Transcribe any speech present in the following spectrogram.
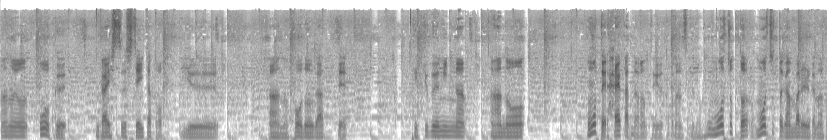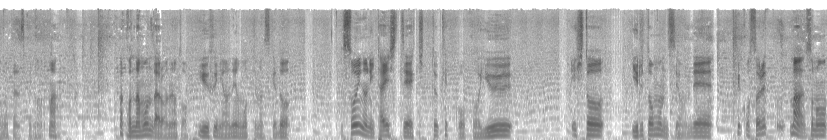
あの、多く外出していたという、あの、報道があって、結局みんな、あの、思ったより早かったなというところなんですけど、もうちょっと、もうちょっと頑張れるかなと思ったんですけど、まあ、まあこんなもんだろうなというふうにはね、思ってますけど、そういうのに対してきっと結構こう言う人いると思うんですよ。で、結構それ、まあその、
